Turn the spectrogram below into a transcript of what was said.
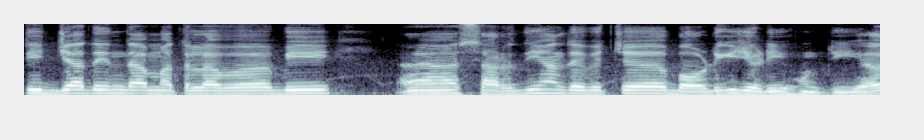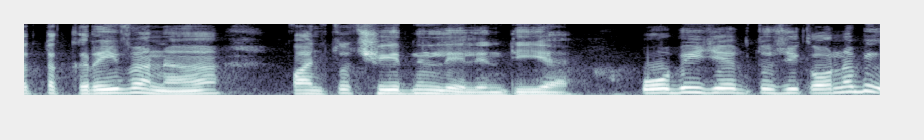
ਤੀਜਾ ਦਿਨ ਦਾ ਮਤਲਬ ਵੀ ਸਰਦੀਆਂ ਦੇ ਵਿੱਚ ਬਾਡੀ ਜਿਹੜੀ ਹੁੰਦੀ ਹੈ ਤਕਰੀਬਨ 5 ਤੋਂ 6 ਦਿਨ ਲੈ ਲੈਂਦੀ ਹੈ। ਉਹ ਵੀ ਜੇ ਤੁਸੀਂ ਕਹੋ ਨਾ ਵੀ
